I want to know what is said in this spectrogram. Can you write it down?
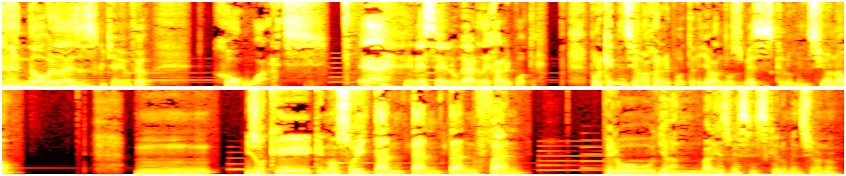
no, ¿verdad? Eso se escucha bien feo. Hogwarts. Ah, en ese lugar de Harry Potter. ¿Por qué menciono a Harry Potter? Llevan dos veces que lo menciono. Mm, que, que no soy tan, tan, tan fan, pero llevan varias veces que lo menciono.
